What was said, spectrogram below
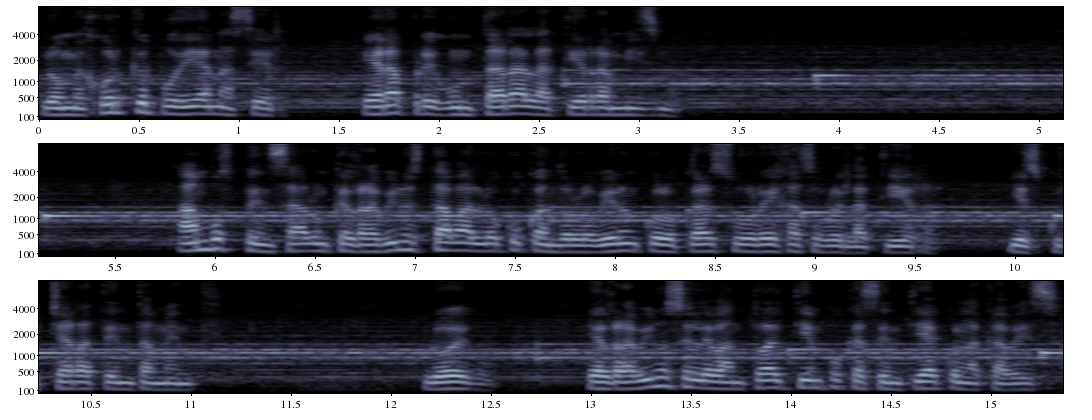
lo mejor que podían hacer era preguntar a la tierra misma. Ambos pensaron que el rabino estaba loco cuando lo vieron colocar su oreja sobre la tierra y escuchar atentamente. Luego, el rabino se levantó al tiempo que asentía con la cabeza.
